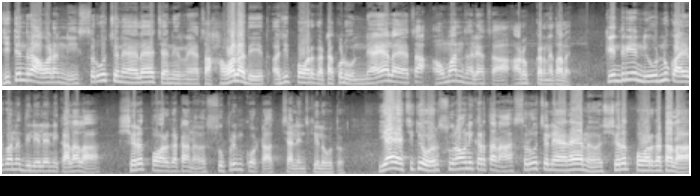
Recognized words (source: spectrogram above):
जितेंद्र आव्हाडांनी सर्वोच्च न्यायालयाच्या निर्णयाचा हवाला देत अजित पवार गटाकडून न्यायालयाचा अवमान झाल्याचा आरोप करण्यात आलाय. केंद्रीय निवडणूक आयोगानं दिलेल्या निकालाला शरद पवार गटानं सुप्रीम कोर्टात चॅलेंज केलं होतं. या याचिकेवर सुनावणी करताना सर्वोच्च न्यायालयानं शरद पवार गटाला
